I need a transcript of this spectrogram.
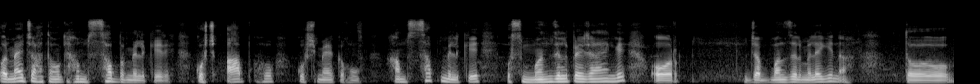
और मैं चाहता हूँ कि हम सब मिलके, कुछ आप कहो, कुछ मैं कहूँ, हम सब मिल के उस मंजिल पे जाएँगे और जब मंजिल मिलेगी ना तो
